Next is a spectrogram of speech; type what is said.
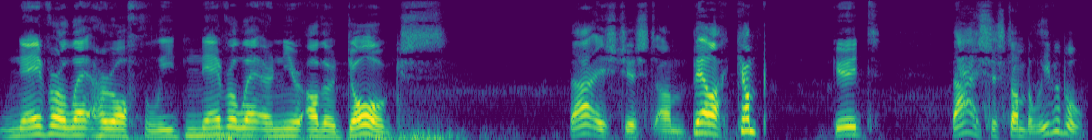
never let her off the lead, never let her near other dogs. That is just, um, Bella, come, good. That is just unbelievable.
